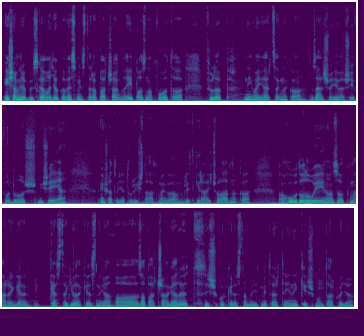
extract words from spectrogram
És amire büszke vagyok, a Westminster apátságban épp aznap volt a Fülöp néhai hercegnek az első éves évfordulós miséje, és hát ugye turisták, meg a brit királyi családnak a, a hódolói, azok már reggel kezdtek gyülekezni a, az apátság előtt, és akkor kérdeztem, hogy itt mi történik, és mondták, hogy a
